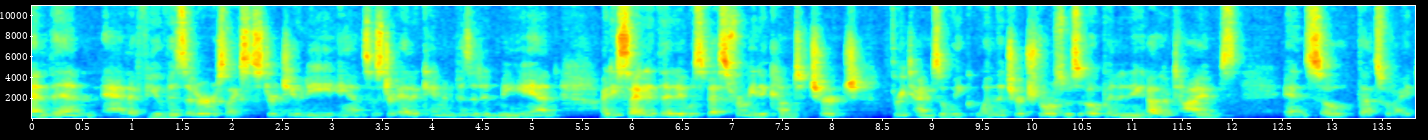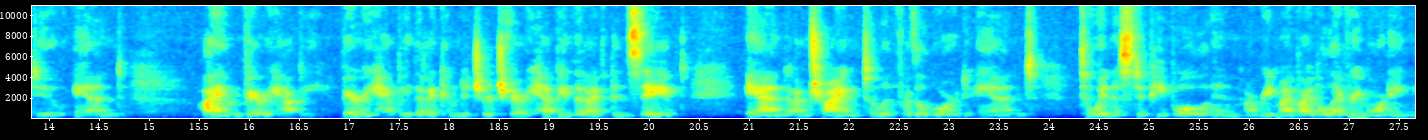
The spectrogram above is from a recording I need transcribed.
And then had a few visitors like Sister Judy and Sister Etta came and visited me and I decided that it was best for me to come to church three times a week when the church doors was open and the other times and so that's what I do. And I am very happy, very happy that I come to church, very happy that I've been saved. And I'm trying to live for the Lord and to witness to people. And I read my Bible every morning.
